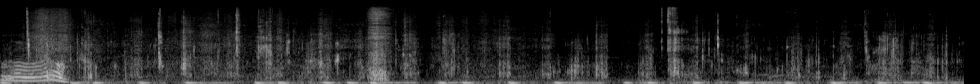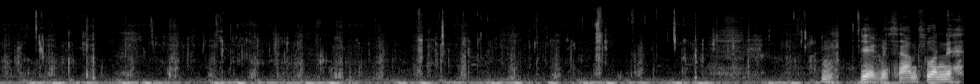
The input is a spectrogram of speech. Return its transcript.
อืมอืม แยกเป็นสามส่วนเลยๆ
